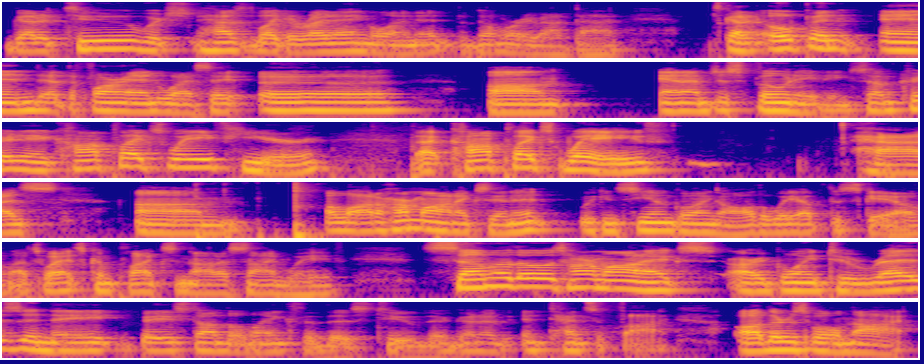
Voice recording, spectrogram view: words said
I've got a tube which has like a right angle in it, but don't worry about that. It's got an open end at the far end when I say uh, um, and I'm just phonating. So I'm creating a complex wave here. That complex wave has um, a lot of harmonics in it. We can see them going all the way up the scale. That's why it's complex and not a sine wave. Some of those harmonics are going to resonate based on the length of this tube. They're going to intensify. Others will not.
